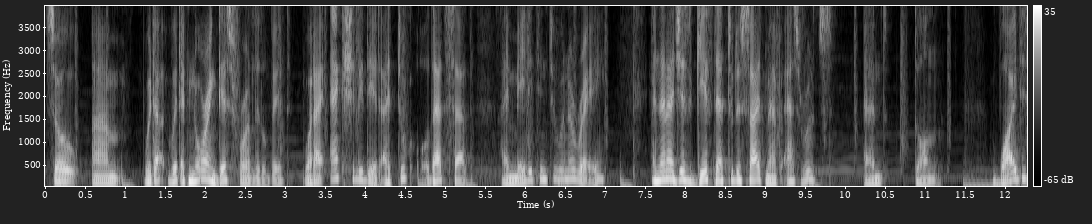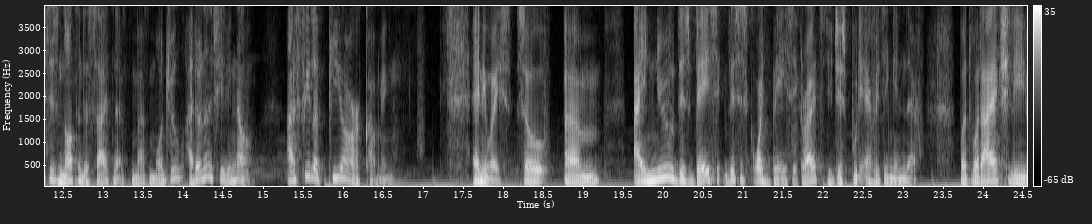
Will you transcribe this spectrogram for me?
So um, without, with ignoring this for a little bit, what I actually did, I took all that set, I made it into an array, and then I just give that to the sitemap as routes And done. Why this is not in the sitemap map module, I don't actually know. I feel a PR coming. Anyways, so um, I knew this basic, this is quite basic, right? You just put everything in there. But what I actually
